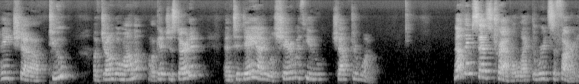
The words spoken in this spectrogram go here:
page uh, two of Jambo Mama. I'll get you started. And today I will share with you chapter one. Nothing says travel like the word safari,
